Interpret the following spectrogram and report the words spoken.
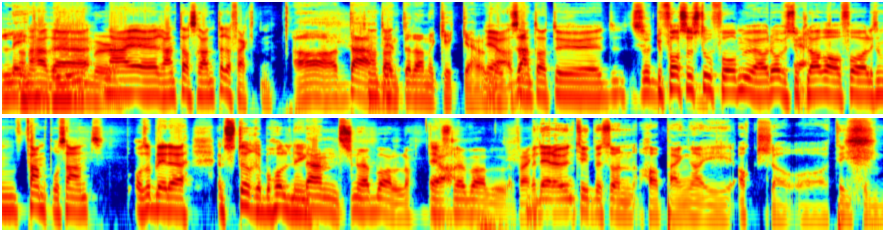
Late denne her, bloomer. nei, renters rentereffekten. Ah, der sånn at- begynte den å kicke. Altså, Ja, sånn at du, du, du får så stor formue, og da hvis du Ja. klarer å få liksom 5 og så blir det en større beholdning Den snøballen, da. Ja. Snøballeffekt. Men det er jo en type sånn ha penger i aksjer og ting som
